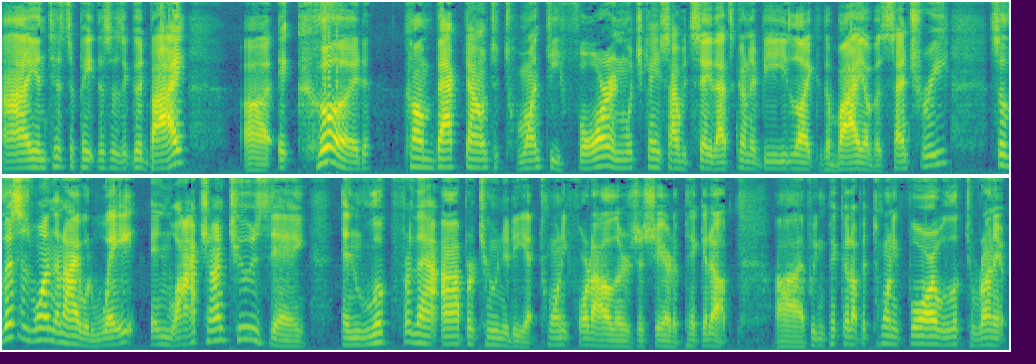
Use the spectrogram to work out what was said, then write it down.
I anticipate this is a good buy. Uh, it could come back down to 24, in which case I would say that's going to be like the buy of a century. So this is one that I would wait and watch on Tuesday and look for that opportunity at $24 a share to pick it up. Uh, if we can pick it up at 24, we'll look to run it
